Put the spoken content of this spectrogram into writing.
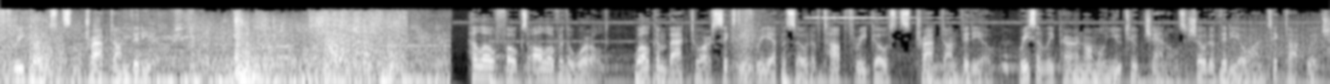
3 Ghosts Trapped on Video Hello folks all over the world, welcome back to our 63 episode of Top 3 Ghosts Trapped on Video. Recently paranormal YouTube channels showed a video on TikTok which,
